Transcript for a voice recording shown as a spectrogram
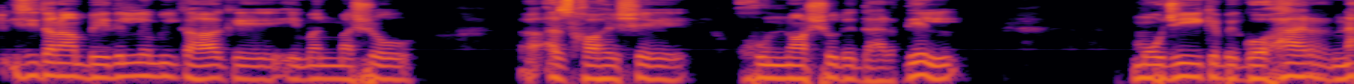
तो इसी तरह बेदिल ने भी कहा कि इमन मशो अज ख्वाहिश खून नौशुद दर दिल। मोजी के बे गोहर न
